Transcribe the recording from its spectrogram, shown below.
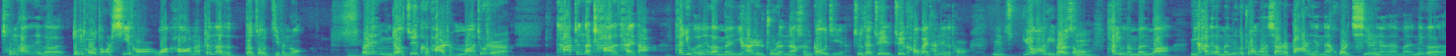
从它的那个东头走西头，我靠，那真的得得走几分钟。而且你知道最可怕是什么吗？就是它真的差的太大。它有的那个门一看是住人的，很高级，就在最最靠外滩那个头。你越往里边走，它有的门吧，你看那个门那个状况，像是八十年代或者七十年代的门，那个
